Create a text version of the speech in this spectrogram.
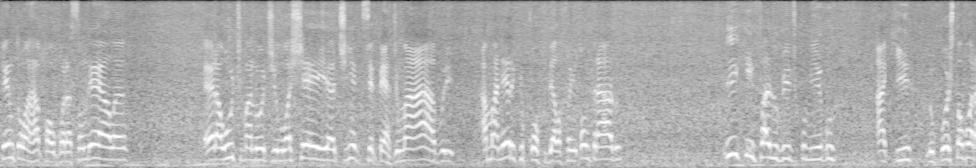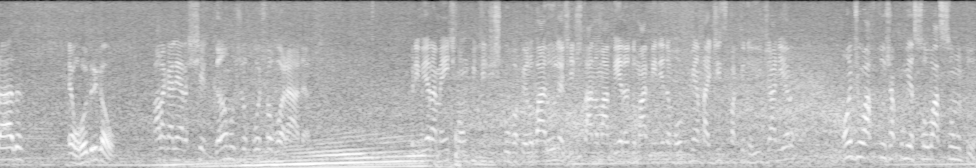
Tentam arrancar o coração dela. Era a última noite de lua cheia, tinha que ser perto de uma árvore. A maneira que o corpo dela foi encontrado. E quem faz o vídeo comigo aqui no Posto Alvorada é o Rodrigão. Fala galera, chegamos no Posto Alvorada. Primeiramente, vamos pedir desculpa pelo barulho. A gente está numa beira de uma avenida movimentadíssima aqui no Rio de Janeiro onde o Arthur já começou o assunto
